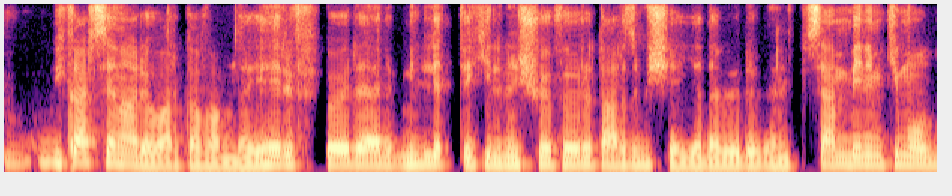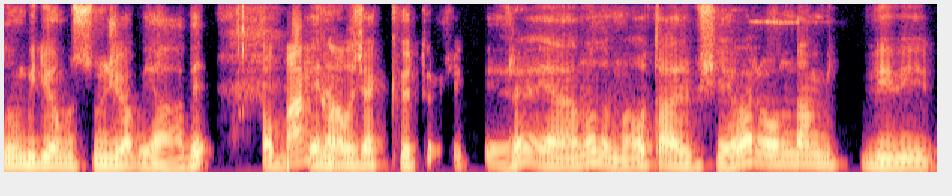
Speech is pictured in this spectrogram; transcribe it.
birkaç senaryo var kafamda. Ya herif böyle hani milletvekilinin şoförü tarzı bir şey ya da böyle hani sen benim kim olduğumu biliyor musun ya abi. O banka. Beni alacak götürecek bir yere. Yani anladın mı? O tarz bir şey var. Ondan bir, bir, bir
